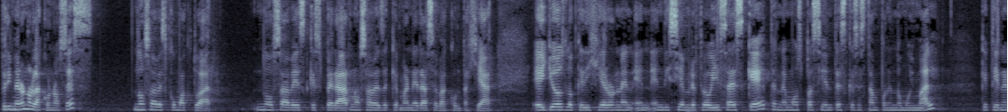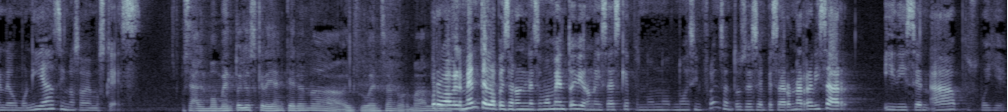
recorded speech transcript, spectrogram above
primero no la conoces, no sabes cómo actuar, no sabes qué esperar, no sabes de qué manera se va a contagiar. Ellos lo que dijeron en, en- en diciembre fue, oye, ¿sabes qué? Tenemos pacientes que se están poniendo muy mal, que tienen neumonías y no sabemos qué es. O sea, al momento ellos creían que era una influenza normal. Probablemente lo pensaron en ese momento y vieron, y sabes que pues no, no, no es influenza. Entonces empezaron a revisar y dicen, ah, pues oye,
